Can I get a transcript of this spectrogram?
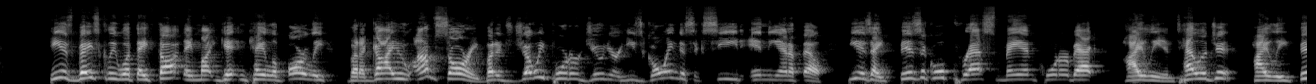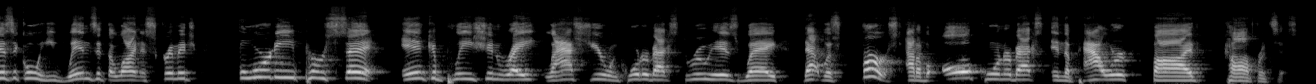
He is basically what they thought they might get in Caleb Farley, but a guy who I'm sorry, but it's Joey Porter Jr. He's going to succeed in the NFL. He is a physical press man cornerback, highly intelligent, highly physical. He wins at the line of scrimmage. 40% incompletion rate last year when quarterbacks threw his way. That was first out of all cornerbacks in the Power Five conferences.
